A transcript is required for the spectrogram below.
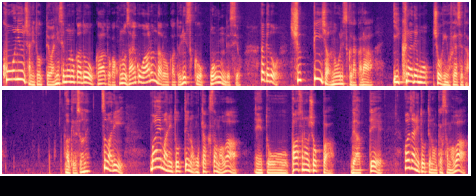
購入者にとっては偽物かどうかとか、この在庫があるんだろうかというリスクを負うんですよ。だけど、出品者はノーリスクだから、いくらでも商品を増やせたわけですよね。つまり、バイマにとってのお客様は、えっ、ー、と、パーソナルショッパーであって、ワジャにとってのお客様は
